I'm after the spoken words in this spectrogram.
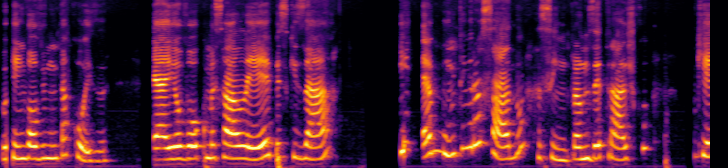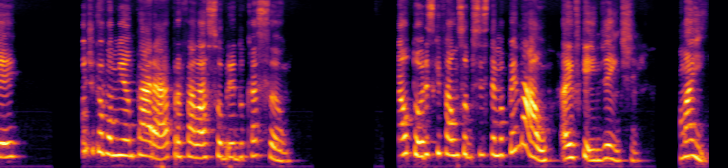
porque envolve muita coisa. E aí eu vou começar a ler, pesquisar, e é muito engraçado, assim, para não dizer trágico, porque onde que eu vou me amparar para falar sobre educação? Autores que falam sobre sistema penal. Aí eu fiquei, gente, calma aí.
